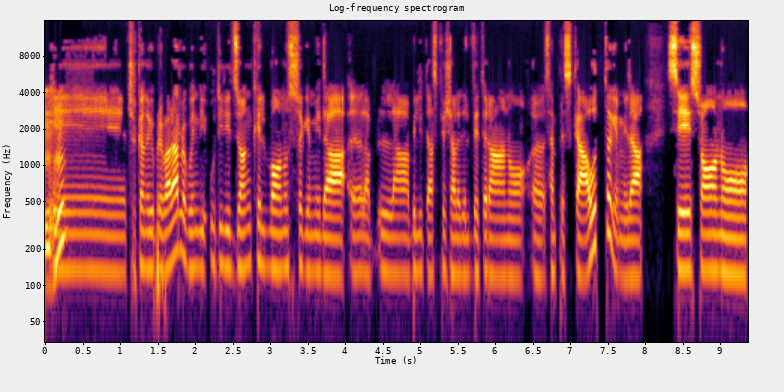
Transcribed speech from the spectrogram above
mm-hmm. cercando di prepararlo, quindi utilizzo anche il bonus che mi dà eh, la, l'abilità speciale del veterano, eh, sempre scout, che mi dà se sono,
